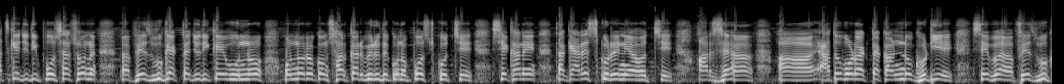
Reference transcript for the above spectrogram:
আজকে যদি প্রশাসন ফেসবুকে একটা যদি কেউ অন্য, অন্যরকম সরকার বিরুদ্ধে কোনো পোস্ট করছে, সেখানে তাকে অ্যারেস্ট করে নেওয়া হচ্ছে। আর এত বড় একটা কাণ্ড ঘটিয়ে সে ফেসবুক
